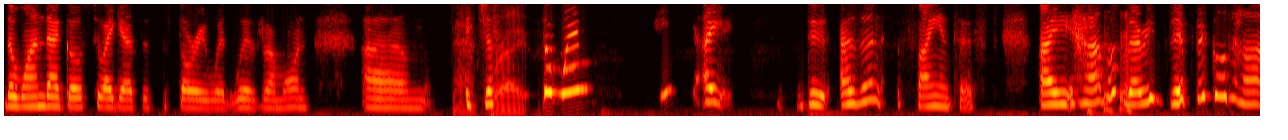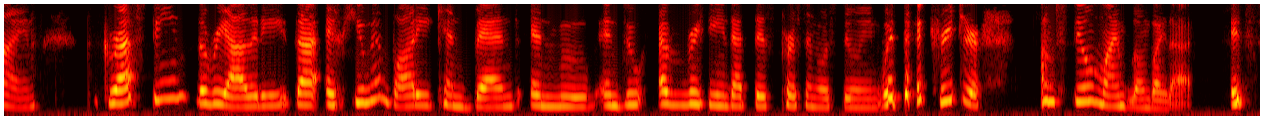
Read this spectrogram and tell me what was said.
the one that goes to I guess is the story with with Ramon. Um that's it just right. the way he, I dude as a scientist I have a very difficult time grasping the reality that a human body can bend and move and do everything that this person was doing with that creature. I'm still mind blown by that. It's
